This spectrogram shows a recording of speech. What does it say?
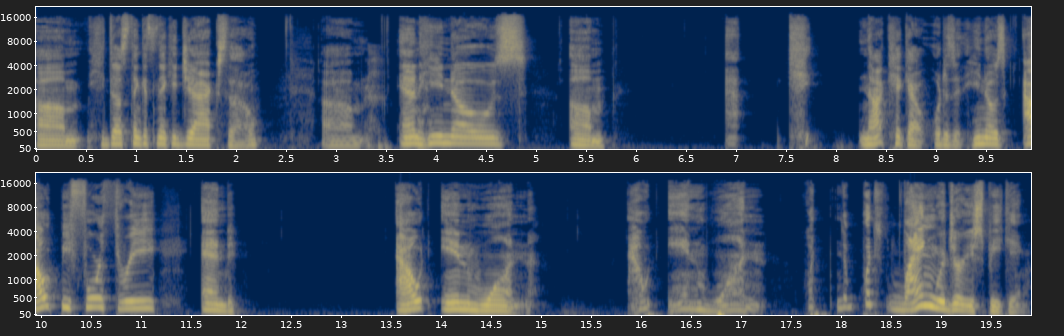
Um, he does think it's Nikki Jax though, um, and he knows um, ki- not kick out. What is it? He knows out before three and out in one. Out in one. What what language are you speaking?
